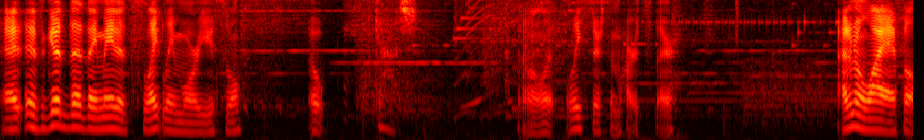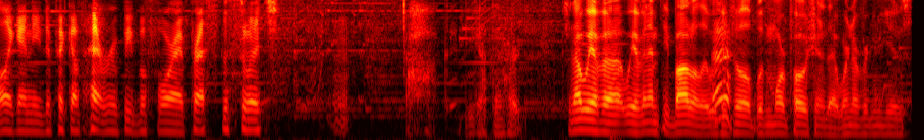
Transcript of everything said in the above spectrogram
it's good that they made it slightly more useful. Oh, gosh. Oh, at least there's some hearts there. I don't know why I felt like I need to pick up that rupee before I press the switch. Oh, good. You got that hurt. So now we have a we have an empty bottle that we Ah. can fill up with more potion that we're never gonna use.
